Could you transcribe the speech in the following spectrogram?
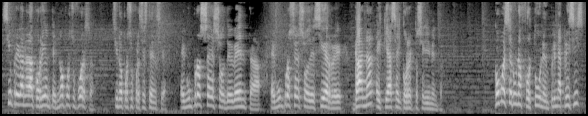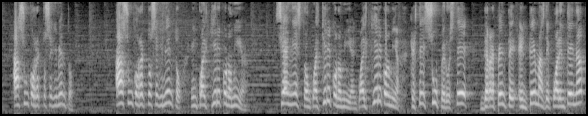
siempre gana la corriente, no por su fuerza, sino por su persistencia. En un proceso de venta, en un proceso de cierre, gana el que hace el correcto seguimiento. ¿Cómo hacer una fortuna en plena crisis? Haz un correcto seguimiento haz un correcto seguimiento en cualquier economía. Sea en esto, en cualquier economía, en cualquier economía que esté súper o esté de repente en temas de cuarentena,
